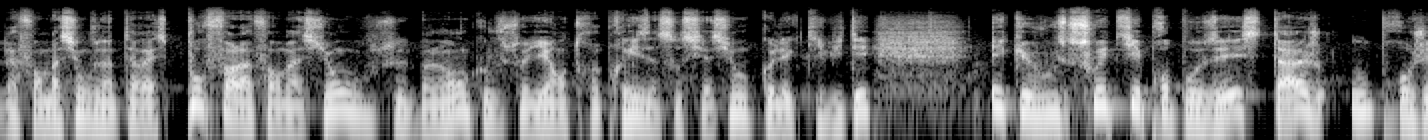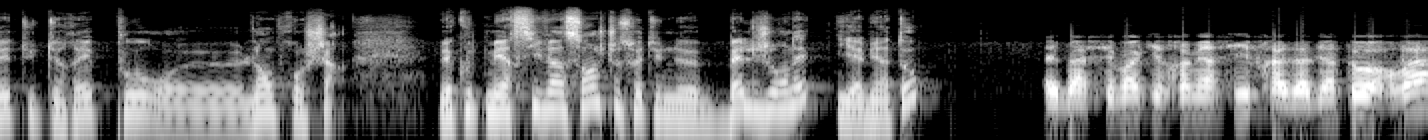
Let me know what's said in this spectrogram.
la, formation vous intéresse pour faire la formation, ou que vous soyez entreprise, association, collectivité, et que vous souhaitiez proposer stage ou projet tutoré pour euh, l'an prochain. Bah écoute, merci Vincent, je te souhaite une belle journée et à bientôt. Eh ben, c'est moi qui te remercie Fred, à bientôt, au revoir.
